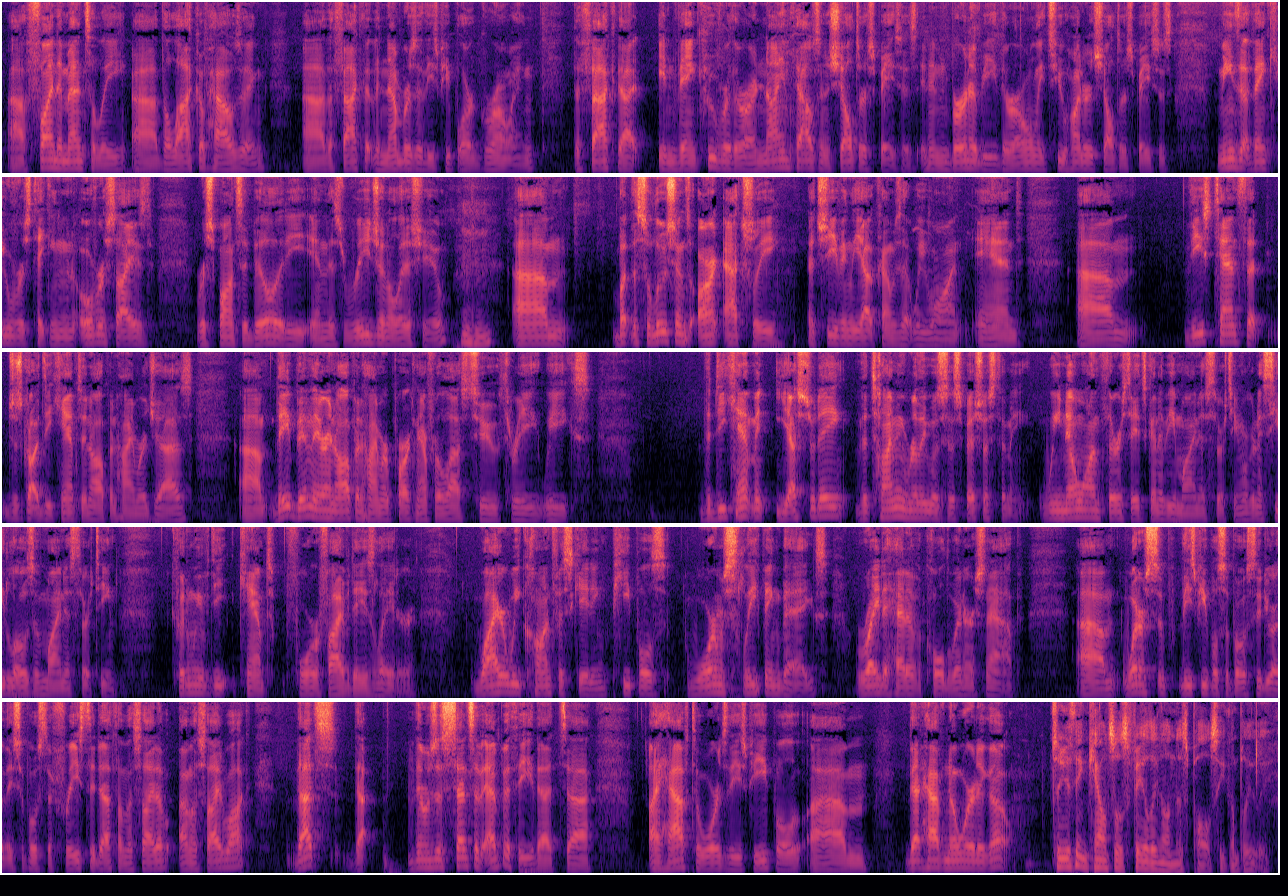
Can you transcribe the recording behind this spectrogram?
Uh, fundamentally, uh, the lack of housing, uh, the fact that the numbers of these people are growing, the fact that in Vancouver there are 9,000 shelter spaces and in Burnaby there are only 200 shelter spaces means that Vancouver is taking an oversized responsibility in this regional issue. Mm-hmm. Um, but the solutions aren't actually achieving the outcomes that we want. And um, these tents that just got decamped in Oppenheimer Jas, um, they've been there in Oppenheimer Park now for the last two, three weeks. The decampment yesterday, the timing really was suspicious to me. We know on Thursday it's going to be minus 13. We're going to see lows of minus 13. Couldn't we have decamped four or five days later? Why are we confiscating people's warm sleeping bags right ahead of a cold winter snap? Um, what are su- these people supposed to do? Are they supposed to freeze to death on the side of, on the sidewalk? That's that. There was a sense of empathy that uh, I have towards these people um, that have nowhere to go. So you think council is failing on this policy completely?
